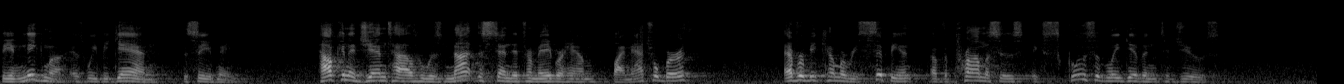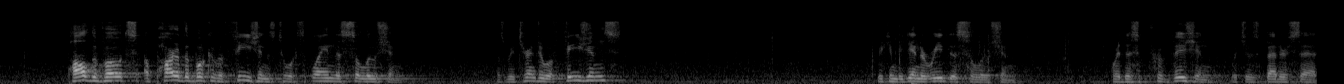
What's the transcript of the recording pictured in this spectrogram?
the enigma as we began this evening. How can a Gentile who was not descended from Abraham by natural birth ever become a recipient of the promises exclusively given to Jews? Paul devotes a part of the book of Ephesians to explain this solution. As we turn to Ephesians, we can begin to read this solution, or this provision, which is better said.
